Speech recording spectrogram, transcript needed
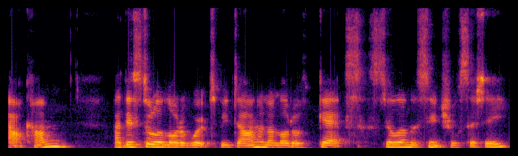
outcome. Uh, there's still a lot of work to be done and a lot of gaps still in the central city.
